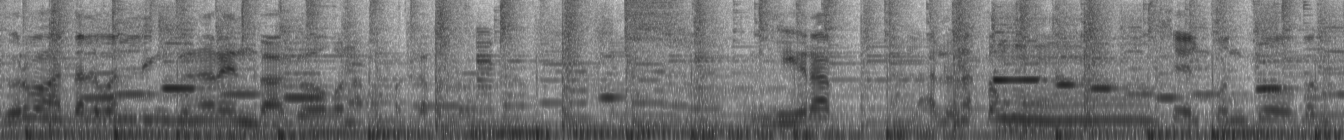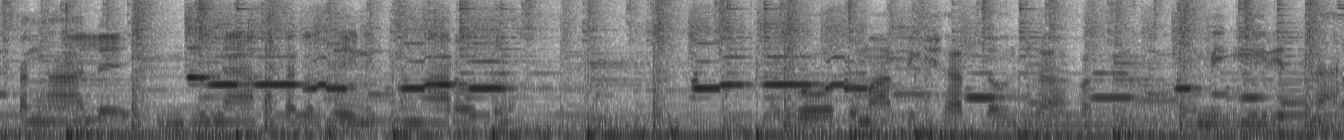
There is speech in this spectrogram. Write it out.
Siguro mga dalawang linggo na rin bago ako nakapag-upload. Ang hirap. Lalo na tong cellphone ko pag tanghali. Hindi nakakatagal sa init ng araw to. Nag-automatic shutdown siya pag umiinit na.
